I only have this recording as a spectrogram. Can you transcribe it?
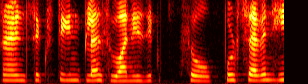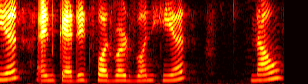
and 16 plus 1 is equal so put 7 here and carry it forward 1 here. Now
